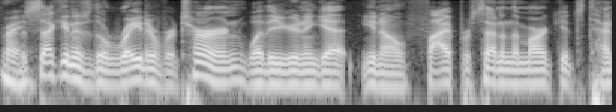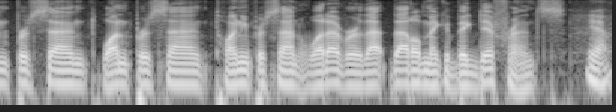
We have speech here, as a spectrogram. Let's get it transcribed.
Right. The second is the rate of return, whether you're going to get, you know, 5% in the markets, 10%, 1%, 20%, whatever, that, that'll make a big difference. Yeah.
